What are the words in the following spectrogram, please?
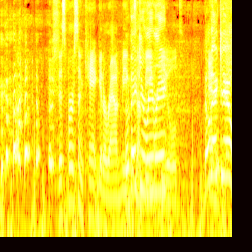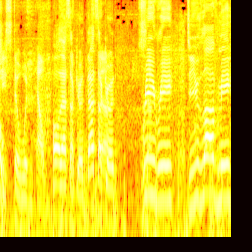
This person can't get around me No, thank I'm you, Riri. healed. No, thank you. She still wouldn't help. oh, that's not good. That's not good. so- Riri, do you love me?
